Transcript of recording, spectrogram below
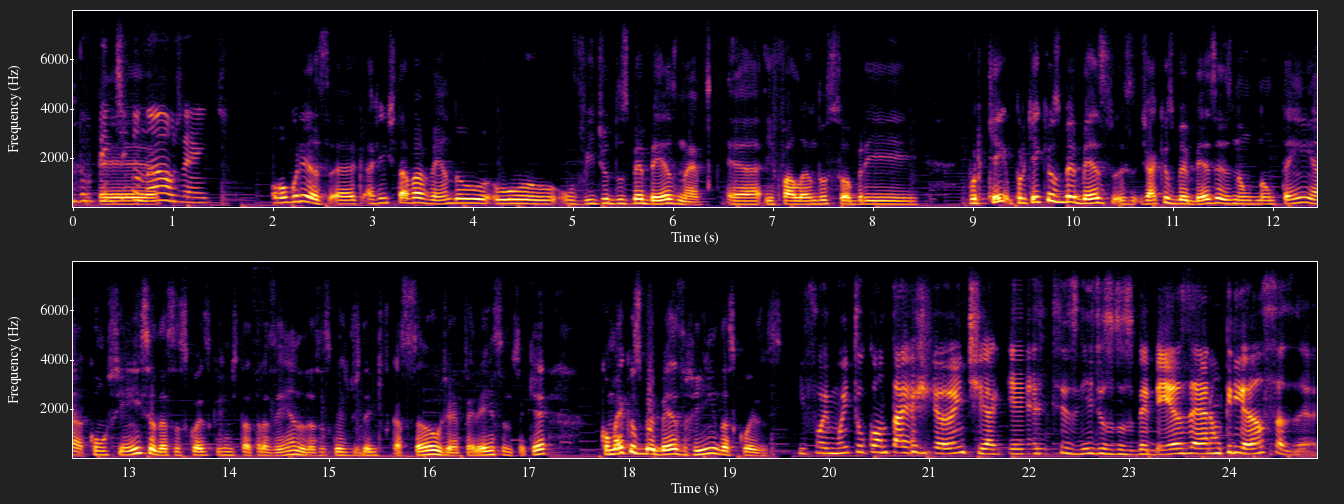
Do Pintinho é... não, gente. Ô, Gurias, é, a gente estava vendo o, o vídeo dos bebês, né? É, e falando sobre por que, por que, que os bebês, já que os bebês eles não, não têm a consciência dessas coisas que a gente está trazendo, dessas coisas de identificação, de referência, não sei o quê, como é que os bebês riem das coisas? E foi muito contagiante. Esses vídeos dos bebês eram crianças, é,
